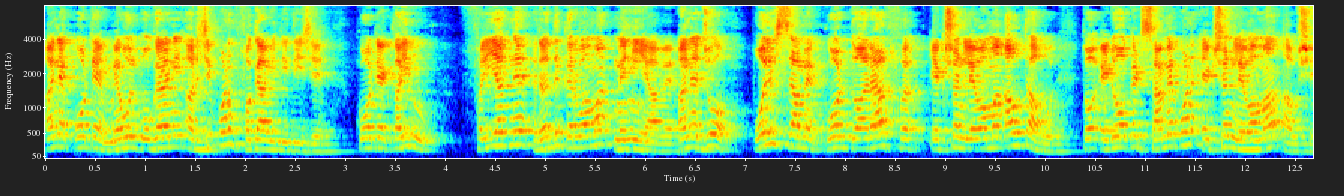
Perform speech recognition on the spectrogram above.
અને કોર્ટે મેહુલ બોગરાની અરજી પણ ફગાવી દીધી છે. કોર્ટે કહ્યું, ફરિયાદને રદ કરવામાં નહીં આવે. અને જો પોલીસ સામે કોર્ટ દ્વારા એક્શન લેવામાં આવતા હોય, તો એડવોકેટ સામે પણ એક્શન લેવામાં આવશે.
